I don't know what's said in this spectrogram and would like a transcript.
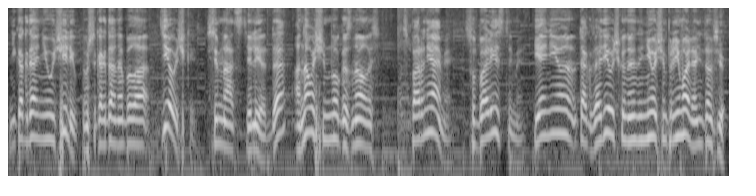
никогда не учили, потому что когда она была девочкой, 17 лет, да, она очень много зналась с парнями, с футболистами. И они так за девочку, наверное, не очень принимали. Они там все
